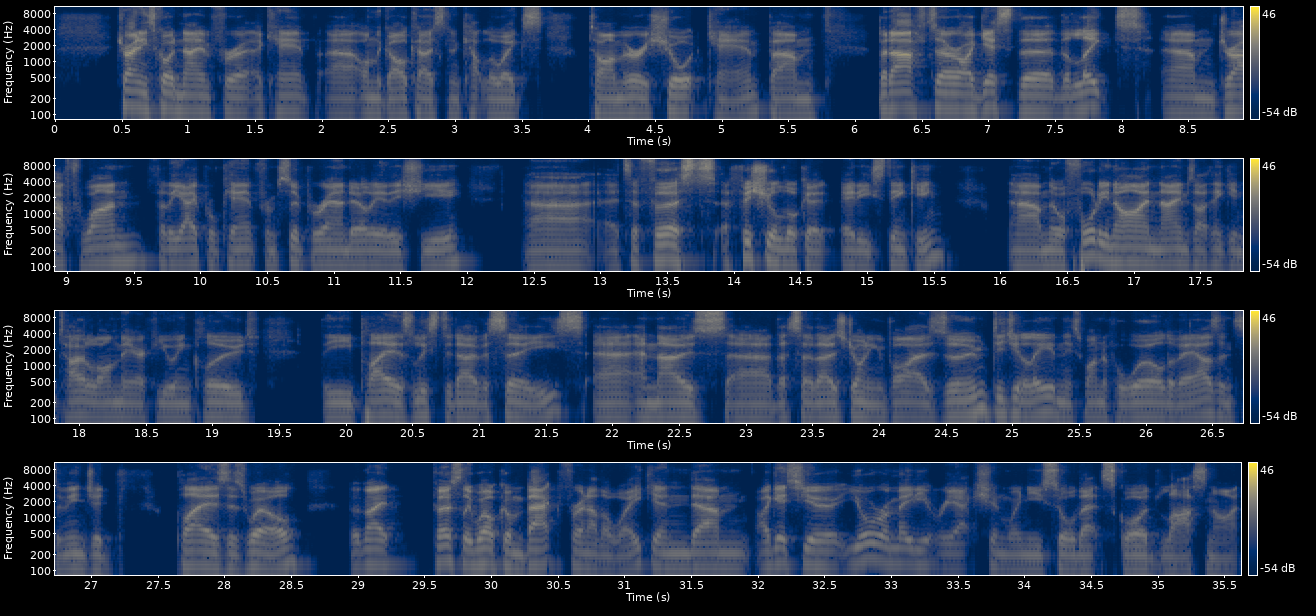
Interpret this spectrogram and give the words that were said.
training squad name for a, a camp uh, on the Gold Coast in a couple of weeks' time, a very short camp. Um, but after, I guess, the, the leaked um, draft one for the April camp from Super Round earlier this year, uh, it's a first official look at Eddie's thinking. Um, there were 49 names, I think, in total on there if you include the players listed overseas uh, and those uh, the, so those joining via Zoom digitally in this wonderful world of ours and some injured players as well. But mate, firstly, welcome back for another week, and um, I guess your your immediate reaction when you saw that squad last night.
